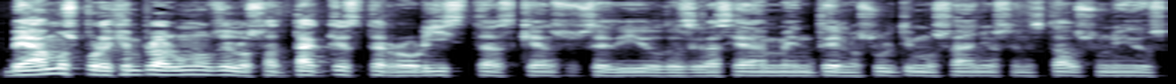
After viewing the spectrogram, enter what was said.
veamos por ejemplo algunos de los ataques terroristas que han sucedido desgraciadamente en los últimos años en Estados Unidos,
